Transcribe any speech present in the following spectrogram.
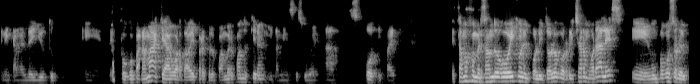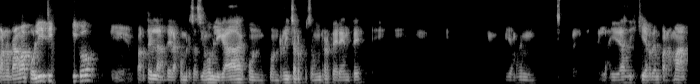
en el canal de YouTube eh, de Foco Panamá, queda guardado ahí para que lo puedan ver cuando quieran y también se sube a Spotify. Estamos conversando hoy con el politólogo Richard Morales eh, un poco sobre el panorama político, eh, parte de la, de la, conversación obligada con, con Richard, pues es un referente, eh, digamos, en, en, las ideas de izquierda en Panamá,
